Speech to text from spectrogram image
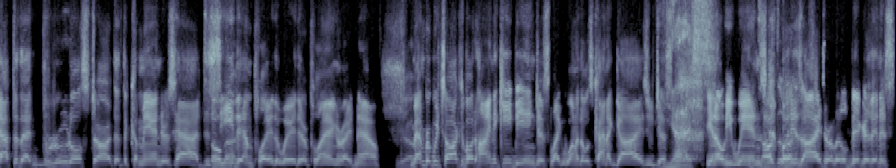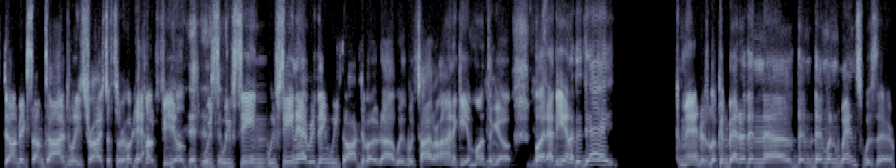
after that brutal start that the Commanders had to so see bad. them play the way they're playing right now. Yeah. Remember we talked about Heinicke being just like one of those kind of guys who just yes. you know, he wins, but his this. eyes are a little bigger than his stomach sometimes when he tries to throw downfield. we, we've seen we've seen everything we talked about uh, with with Tyler Heinicke a month yeah. ago. Yes, but at the end of the day, Commanders looking better than uh, than than when Wentz was there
